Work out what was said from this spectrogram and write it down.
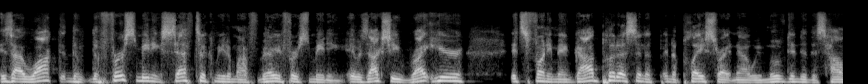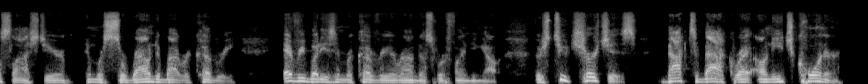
is I walked the, the first meeting, Seth took me to my very first meeting. It was actually right here it's funny, man. God put us in a in a place right now. We moved into this house last year, and we're surrounded by recovery. Everybody's in recovery around us. We're finding out. There's two churches back to back, right on each corner,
